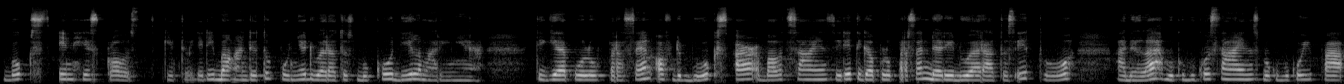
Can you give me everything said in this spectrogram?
books in his closet gitu. Jadi Bang Andri tuh punya 200 buku di lemarinya. 30% of the books are about science. Jadi 30% dari 200 itu adalah buku-buku sains, buku-buku IPA.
